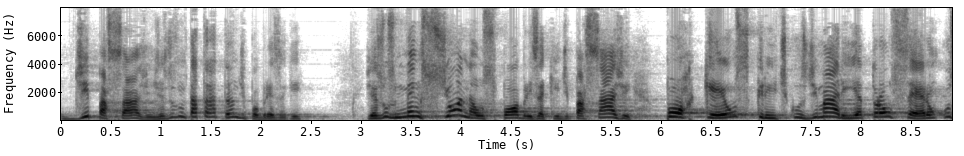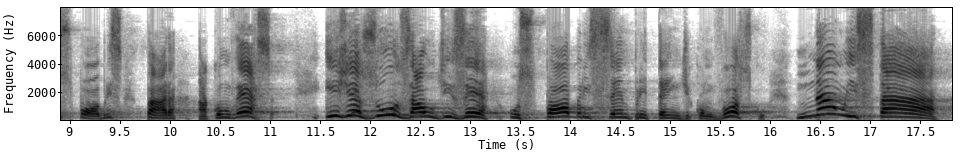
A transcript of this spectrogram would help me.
de passagem, Jesus não está tratando de pobreza aqui. Jesus menciona os pobres aqui de passagem porque os críticos de Maria trouxeram os pobres para a conversa. E Jesus, ao dizer os pobres sempre tende convosco, não está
